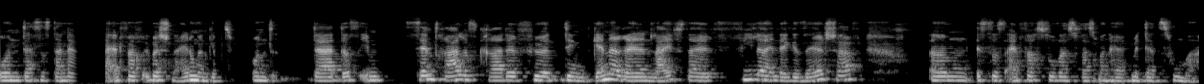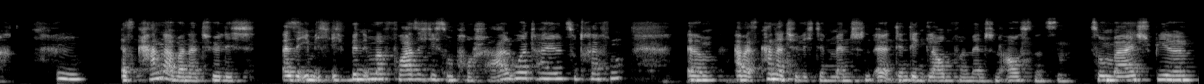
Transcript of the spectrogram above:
und dass es dann einfach Überschneidungen gibt. Und da das eben zentral ist, gerade für den generellen Lifestyle vieler in der Gesellschaft, ähm, ist das einfach sowas, was man halt mit dazu macht. Mhm. Es kann aber natürlich, also eben, ich, ich bin immer vorsichtig, so ein Pauschalurteil zu treffen, ähm, aber es kann natürlich den Menschen, äh, den, den Glauben von Menschen ausnutzen. Zum Beispiel,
